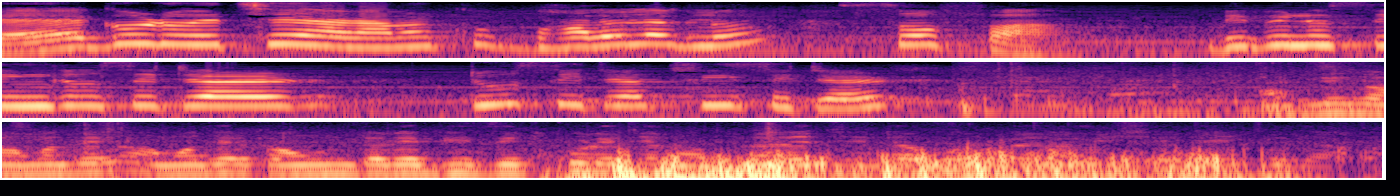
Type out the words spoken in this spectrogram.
ব্যাগও রয়েছে আর আমার খুব ভালো লাগল সোফা। বিভিন্ন single seater two seater three seater আপনি তো আমাদের আমাদের কাউন্টারে ভিজিট করেছেন আপনারা যেটা বলবেন আমি সেটাই তো দেখাবো।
